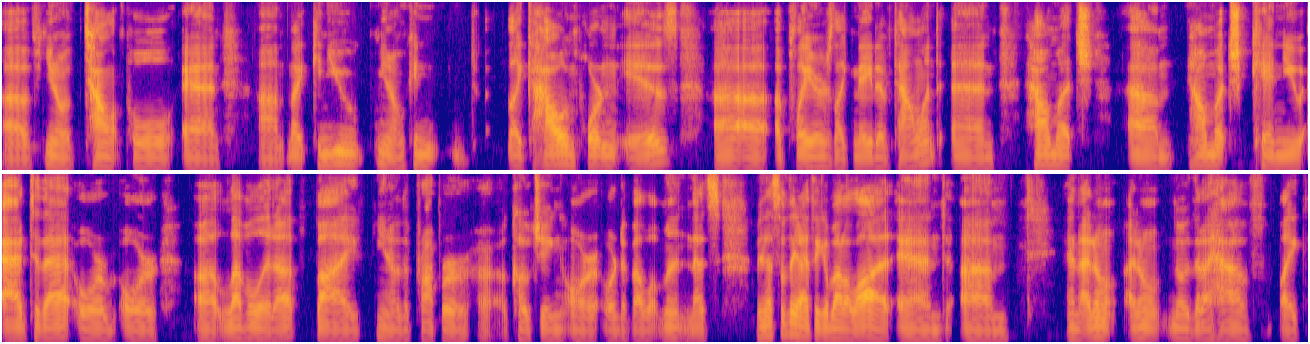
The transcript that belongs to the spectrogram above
of you know talent pool and um, like can you you know can like how important is uh, a player's like native talent and how much um, how much can you add to that or or uh, level it up by you know the proper uh, coaching or or development? And that's i mean that's something i think about a lot and um and i don't i don't know that i have like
